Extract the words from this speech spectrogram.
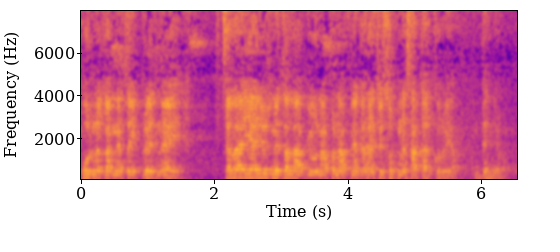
पूर्ण करण्याचा एक प्रयत्न आहे. चला या योजनेचा लाभ घेऊन आपण आपल्या घराचे स्वप्न साकार करूया. धन्यवाद.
